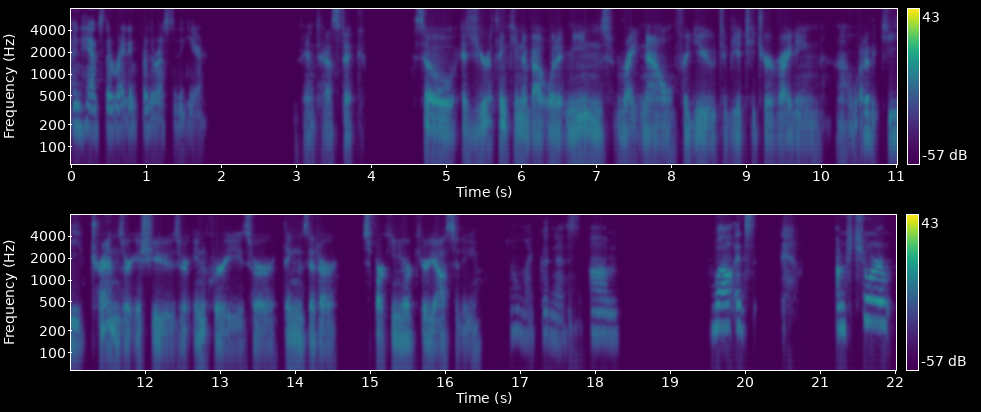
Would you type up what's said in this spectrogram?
enhance their writing for the rest of the year. Fantastic so as you're thinking about what it means right now for you to be a teacher of writing uh, what are the key trends or issues or inquiries or things that are sparking your curiosity? Oh my goodness um, well it's i'm sure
